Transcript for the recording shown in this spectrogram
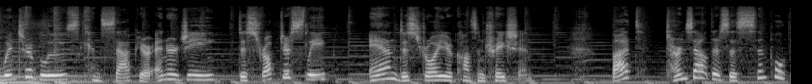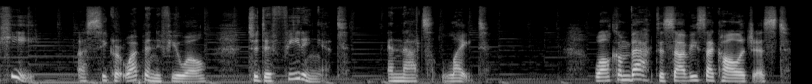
winter blues can sap your energy, disrupt your sleep, and destroy your concentration. But turns out there's a simple key, a secret weapon, if you will, to defeating it, and that's light. Welcome back to Savvy Psychologist.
